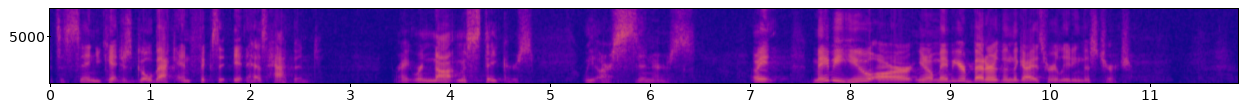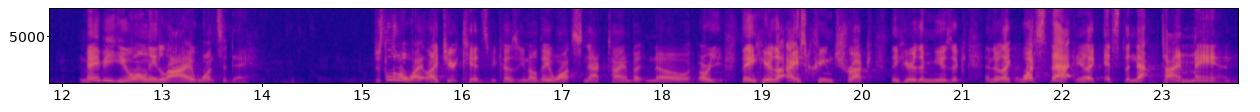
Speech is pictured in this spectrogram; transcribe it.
It's a sin. You can't just go back and fix it. It has happened, right? We're not mistakers. We are sinners. I mean, maybe you are, you know, maybe you're better than the guys who are leading this church. Maybe you only lie once a day. Just a little white lie to your kids because, you know, they want snack time, but no. Or you, they hear the ice cream truck, they hear the music, and they're like, what's that? And you're like, it's the nap time man.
